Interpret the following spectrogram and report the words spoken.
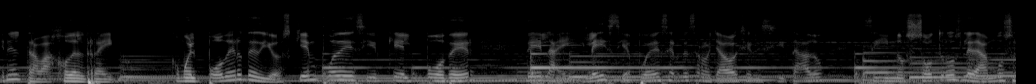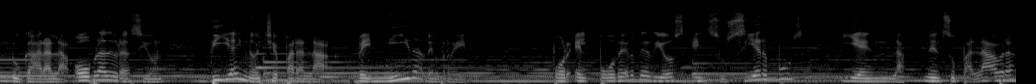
en el trabajo del reino. Como el poder de Dios, ¿quién puede decir que el poder de la iglesia puede ser desarrollado ejercitado si nosotros le damos lugar a la obra de oración día y noche para la venida del reino. Por el poder de Dios en sus siervos y en, la, en su palabra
